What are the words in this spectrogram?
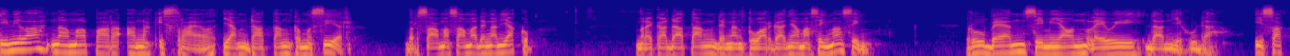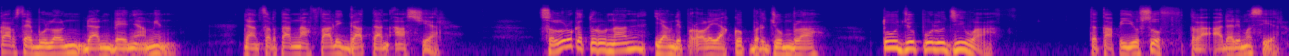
Inilah nama para anak Israel yang datang ke Mesir bersama-sama dengan Yakub. Mereka datang dengan keluarganya masing-masing. Ruben, Simeon, Lewi, dan Yehuda. Isakar, Sebulon, dan Benyamin. Dan serta Naftali, Gad, dan Asyir. Seluruh keturunan yang diperoleh Yakub berjumlah 70 jiwa. Tetapi Yusuf telah ada di Mesir.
